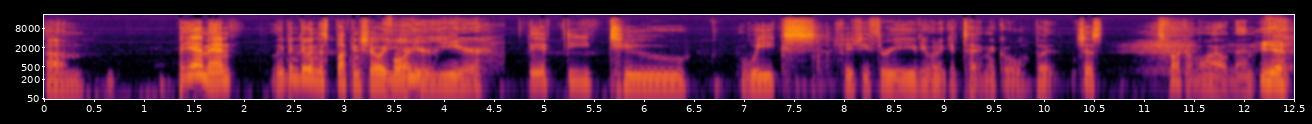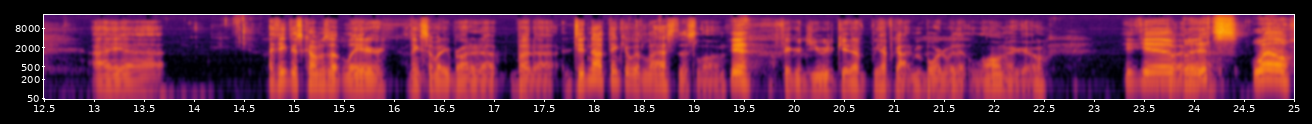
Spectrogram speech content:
Um, but yeah, man, we've been doing this fucking show a For year. a year. 52 weeks, 53 if you want to get technical, but just it's fucking wild, man. Yeah. I uh I think this comes up later. I think somebody brought it up, but uh did not think it would last this long. Yeah. I figured you would get a, have gotten bored with it long ago. Yeah, But, but, uh, it's well,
